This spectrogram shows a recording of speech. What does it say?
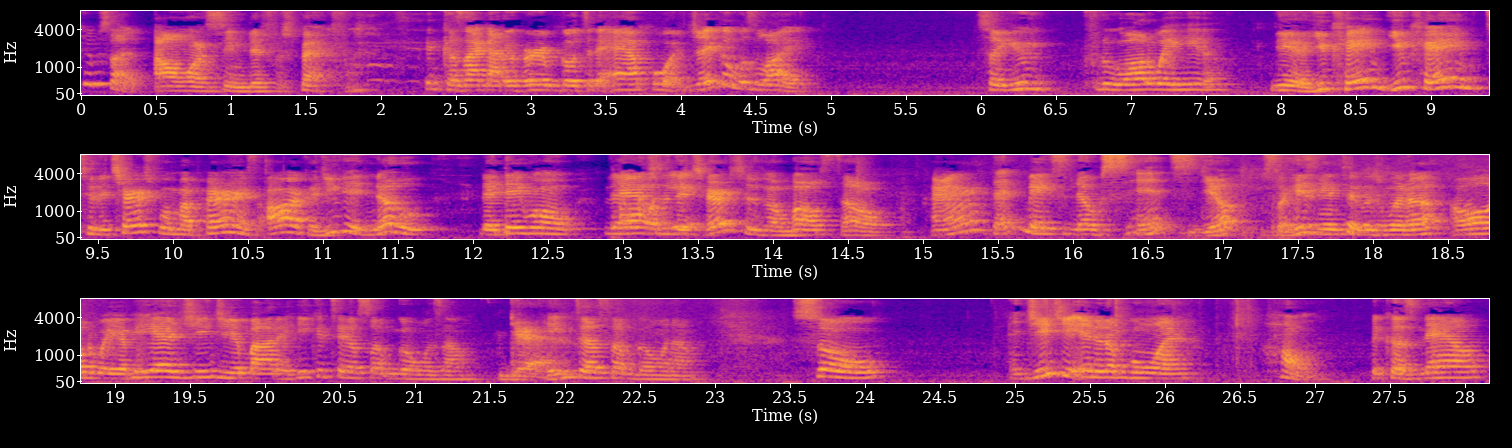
He was like, I don't want to seem disrespectful. because I gotta hurry up and go to the airport. Jacob was like, so you flew all the way here? yeah, you came. You came to the church where my parents are because you didn't know that they won't pastor the churches no more. So, huh? That makes no sense. Yep. So his antennas went up. All the way up. He asked Gigi about it. He could tell something going on. Yeah. He can tell something going on. So, and Gigi ended up going home because now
